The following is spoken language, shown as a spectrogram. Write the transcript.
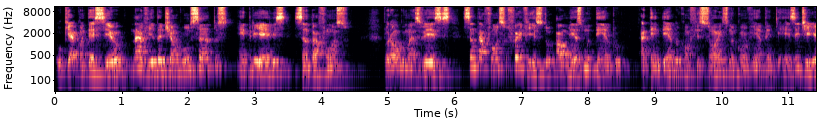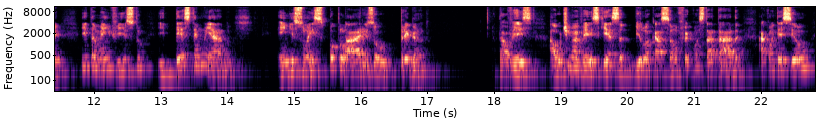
o que aconteceu na vida de alguns santos, entre eles Santo Afonso. Por algumas vezes, Santo Afonso foi visto ao mesmo tempo atendendo confissões no convento em que residia e também visto e testemunhado em missões populares ou pregando. Talvez a última vez que essa bilocação foi constatada aconteceu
